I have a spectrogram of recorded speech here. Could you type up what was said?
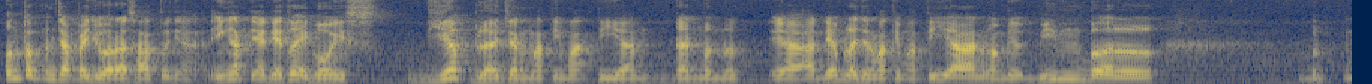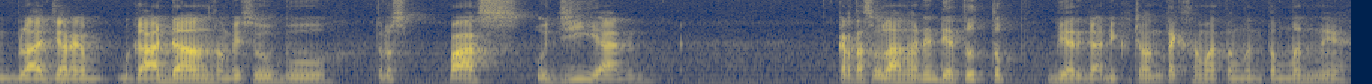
untuk mencapai juara satunya ingat ya dia tuh egois dia belajar mati-matian dan menurut ya dia belajar mati-matian ngambil bimbel be belajar yang begadang sampai subuh terus pas ujian kertas ulangannya dia tutup biar gak dicontek sama temen-temennya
